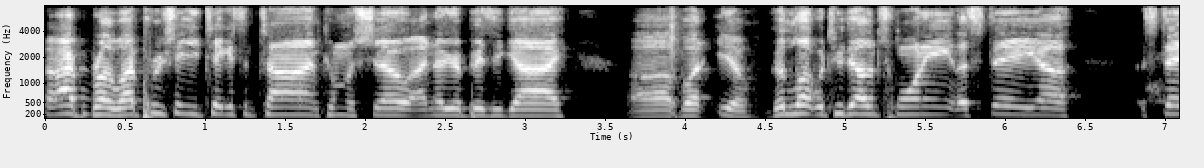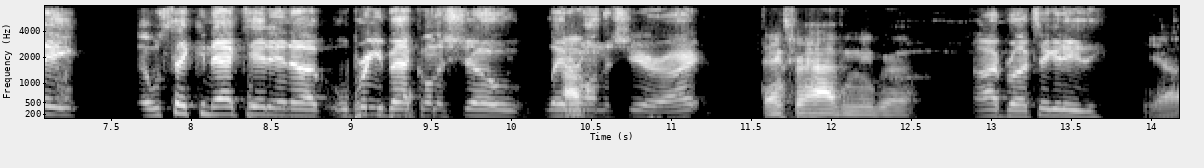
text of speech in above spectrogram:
All right, brother. Well, I appreciate you taking some time coming on the show. I know you're a busy guy, uh, but you know, good luck with 2020. Let's stay, uh, let's stay, we'll stay connected, and uh, we'll bring you back on the show later on this year. All right. Thanks for having me, bro. All right, brother. Take it easy. Yeah.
